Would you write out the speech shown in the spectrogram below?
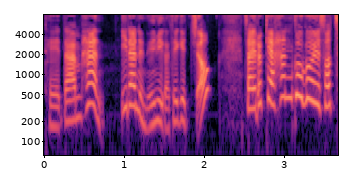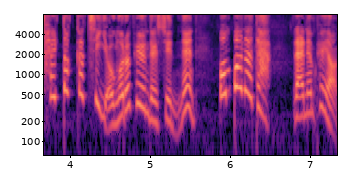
대담한 이라는 의미가 되겠죠. 자, 이렇게 한국어에서 찰떡같이 영어로 표현될 수 있는 뻔뻔하다 라는 표현,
